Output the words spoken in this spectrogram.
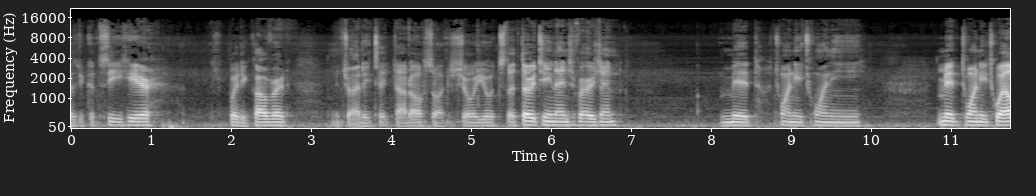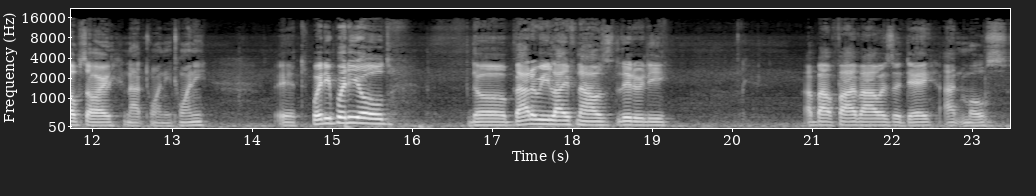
As you can see here, it's pretty covered. Let me try to take that off so I can show you. It's the 13 inch version, mid 2020, mid 2012, sorry, not 2020. It's pretty, pretty old. The battery life now is literally about five hours a day at most.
